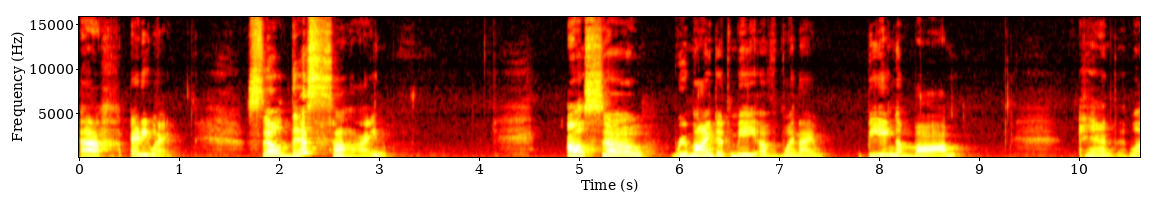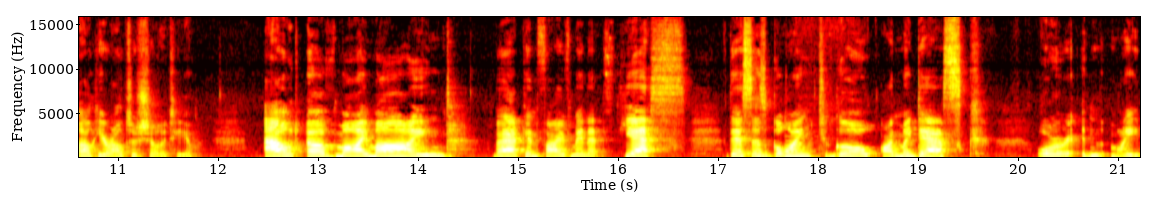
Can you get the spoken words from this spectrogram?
uh, anyway. So this sign also reminded me of when I, being a mom, and well, here, I'll just show it to you. Out of my mind, back in five minutes. Yes, this is going to go on my desk or in my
